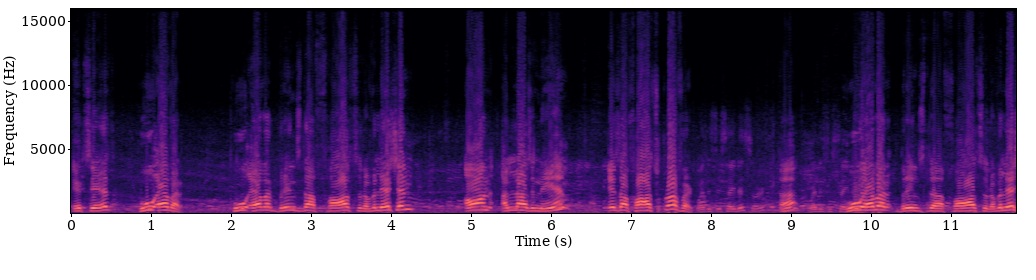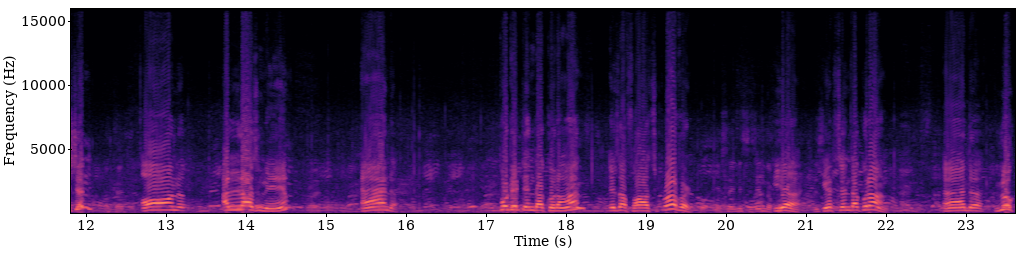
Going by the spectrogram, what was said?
it says whoever whoever brings the false revelation on Allah's name is a false prophet. Where does it say this? Sorry. Huh? Where does it say Whoever brings the false revelation Okay. on Allah's name and put it in the Quran is a false prophet. you're saying this is in the Yeah, This is- it's in the Quran. And uh, look,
